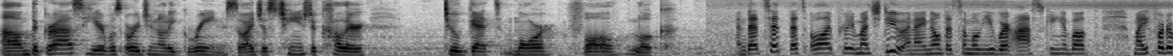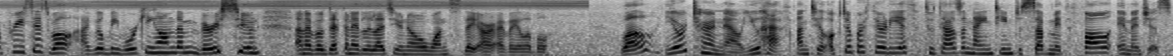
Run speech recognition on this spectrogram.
Um, the grass here was originally green, so I just changed the color to get more fall look. And that's it, that's all I pretty much do. And I know that some of you were asking about my photo presets. Well, I will be working on them very soon and I will definitely let you know once they are available. Well, your turn now. You have until October 30th, 2019 to submit fall images.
